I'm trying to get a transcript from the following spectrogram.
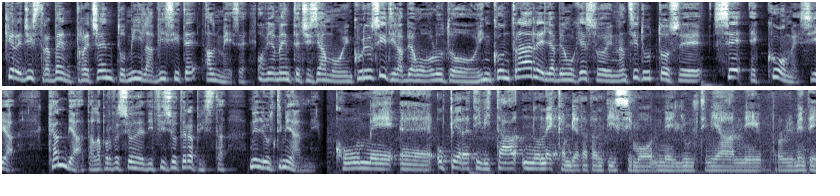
che registra ben 300.000 visite al mese. Ovviamente ci siamo incuriositi, l'abbiamo voluto incontrare e gli abbiamo chiesto innanzitutto se, se e come sia cambiata la professione di fisioterapista negli ultimi anni come eh, operatività non è cambiata tantissimo negli ultimi anni, probabilmente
